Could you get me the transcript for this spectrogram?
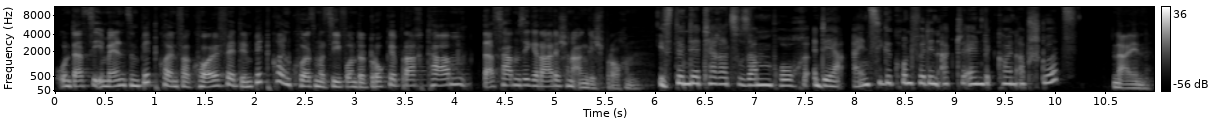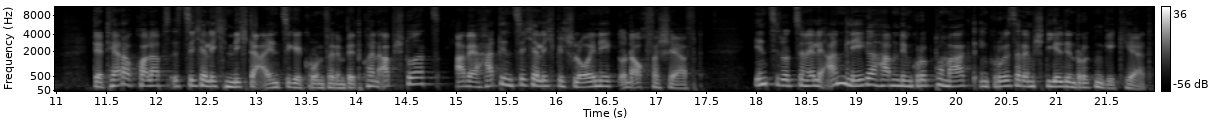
Und dass die immensen Bitcoin-Verkäufe den Bitcoin-Kurs massiv unter Druck gebracht haben, das haben Sie gerade schon angesprochen. Ist denn der Terra-Zusammenbruch der einzige Grund für den aktuellen Bitcoin-Absturz? Nein. Der Terra-Kollaps ist sicherlich nicht der einzige Grund für den Bitcoin-Absturz, aber er hat ihn sicherlich beschleunigt und auch verschärft. Institutionelle Anleger haben dem Kryptomarkt in größerem Stil den Rücken gekehrt.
